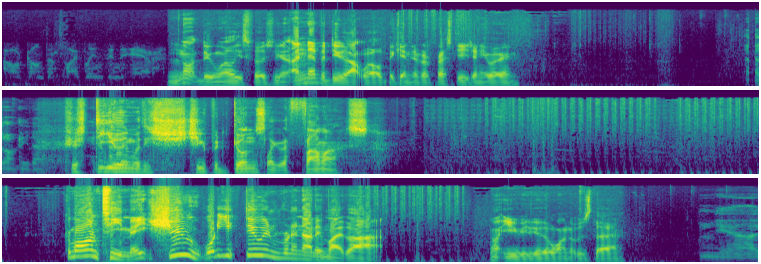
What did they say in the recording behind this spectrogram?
Our counter spy planes in the air. Not doing well these first units. I never do that well at the beginning of a prestige anyway. I don't do that. Just dealing with these stupid guns like the FAMAS. Come on, teammate, shoot! What are you doing running at him like that? Not you, the other one that was there. Yeah,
